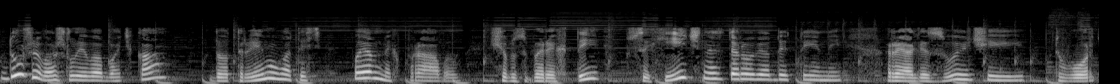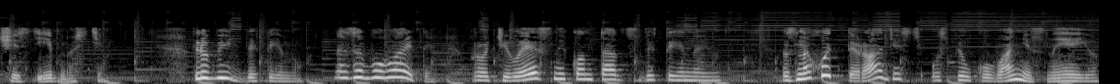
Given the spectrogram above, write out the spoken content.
дуже важливо батькам дотримуватись певних правил, щоб зберегти психічне здоров'я дитини, реалізуючи її творчі здібності. Любіть дитину, не забувайте про тілесний контакт з дитиною, знаходьте радість у спілкуванні з нею.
